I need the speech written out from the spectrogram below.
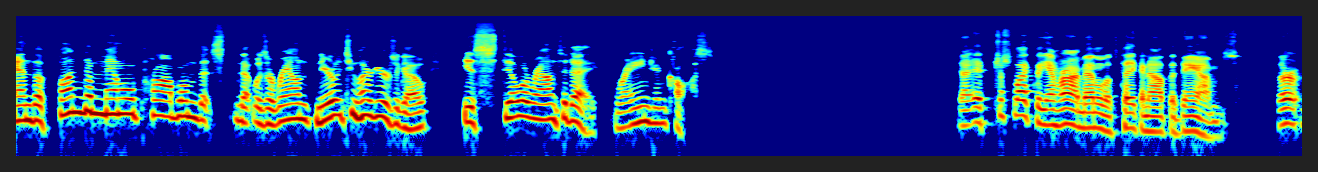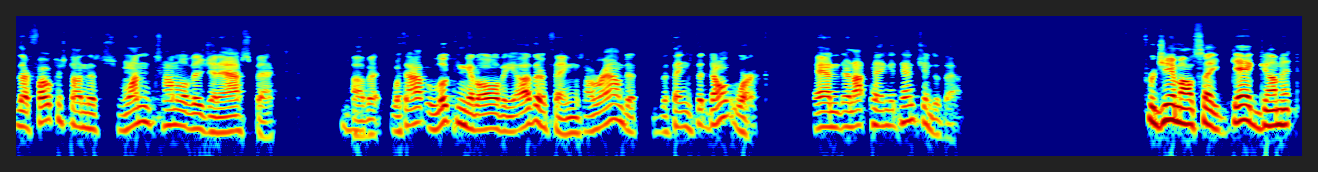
and the fundamental problem that's that was around nearly 200 years ago is still around today: range and cost. Yeah, it's just like the environmentalists taking out the dams. They're they're focused on this one tunnel vision aspect Mhm. of it without looking at all the other things around it, the things that don't work. And they're not paying attention to that. For Jim, I'll say, "Dag gummit."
